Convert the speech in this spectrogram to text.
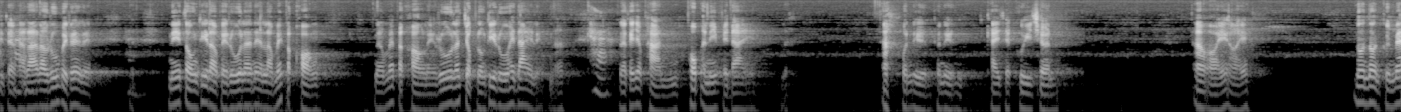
มีแต่ภาระเรารู้ไปเรื่อยเลย นี่ตรงที่เราไปรู้แล้วเนี่ยเราไม่ประคอง เราไม่ประคองเลยรู้แล้วจบลงที่รู้ให้ได้เลยนะแล้วก็จะผ่านพบอันนี้ไปได้อะคนอื่นคนอื่น ใครจะคุยเชิญอ้าวอ๋อยอ๋อยโน่นโน่นคุณแม่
